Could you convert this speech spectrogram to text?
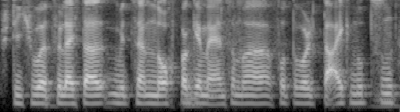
Stichwort vielleicht auch mit seinem Nachbar mhm. gemeinsam Photovoltaik nutzen.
